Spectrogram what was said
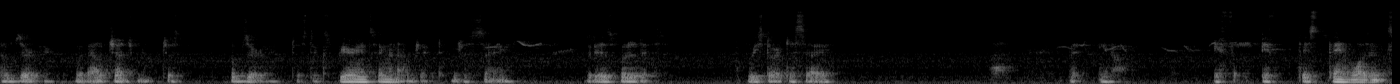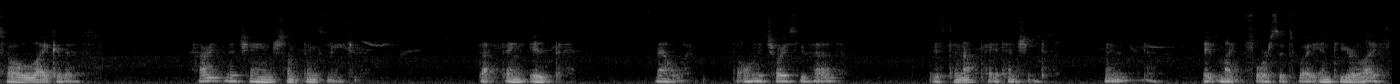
observing without judgment, just observing, just experiencing an object, and just saying, it is what it is. We start to say, but you know, if if this thing wasn't so like this, how are you going to change something's nature? That thing is there. Now what? The only choice you have is to not pay attention to it. And yeah, it might force its way into your life,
